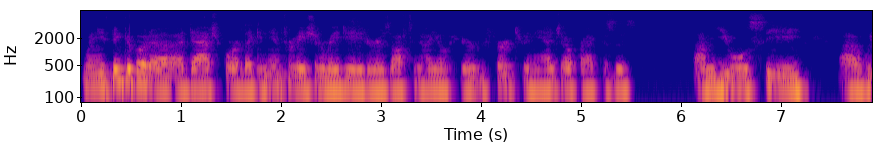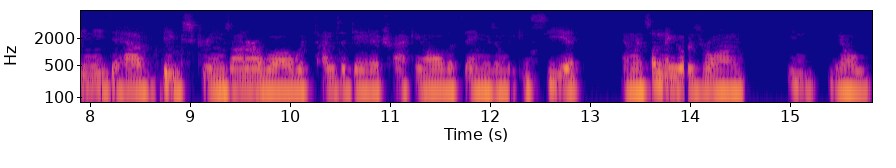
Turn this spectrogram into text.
when you think about a, a, dashboard, like an information radiator is often how you'll hear it referred to in the agile practices, um, you will see uh, we need to have big screens on our wall with tons of data tracking all the things, and we can see it. And when something goes wrong, in you know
